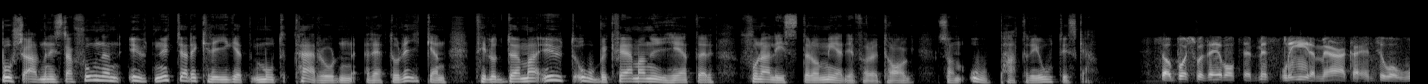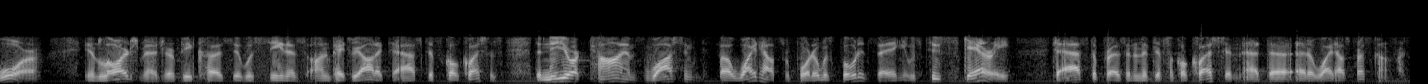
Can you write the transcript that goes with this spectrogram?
Bush-administrationen utnyttjade kriget mot terrorn-retoriken till att döma ut obekväma nyheter, journalister och medieföretag som opatriotiska. So Bush was able to mislead America into a war in large measure because it was seen as unpatriotic to ask difficult questions. The New York Times Washington uh, White House reporter was quoted saying it was too scary to ask the president a difficult question at, the, at a White House press conference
